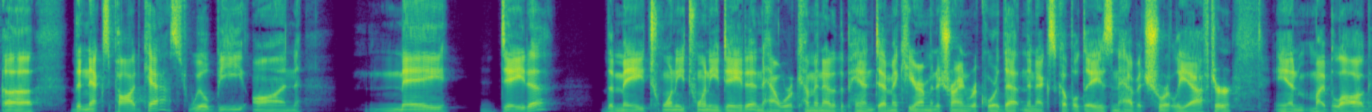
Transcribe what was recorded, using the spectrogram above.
Uh, the next podcast will be on May data the May 2020 data and how we're coming out of the pandemic here. I'm going to try and record that in the next couple days and have it shortly after. And my blog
